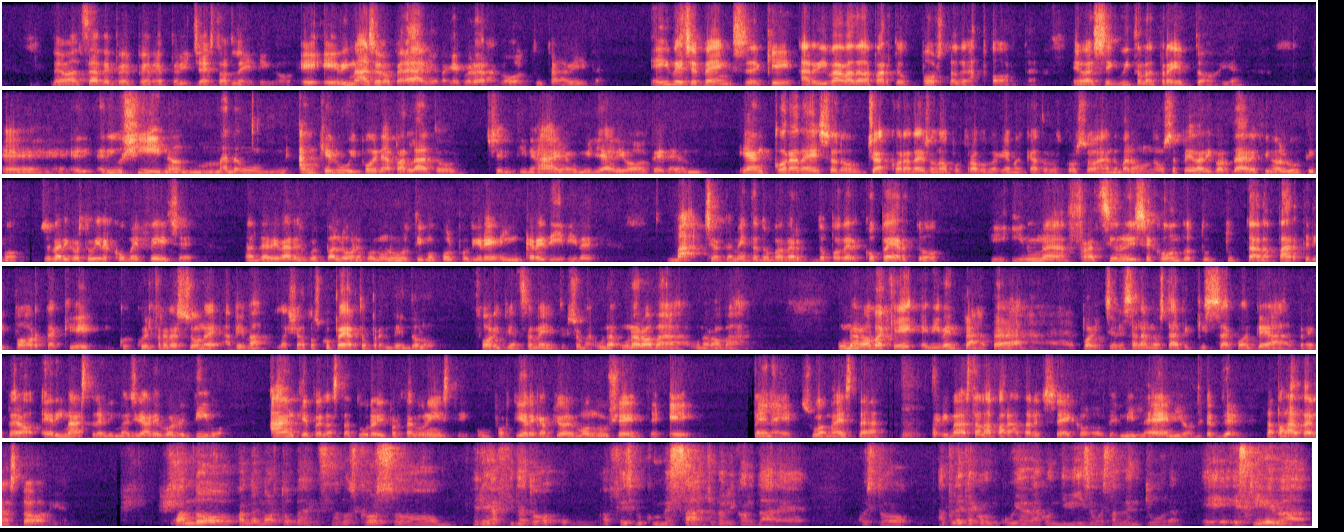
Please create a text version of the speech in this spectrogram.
le aveva alzate per, per, per, il gesto atletico e, e, rimasero per aria perché quello era gol tutta la vita. E invece Banks, che arrivava dalla parte opposta della porta e aveva seguito la traiettoria, eh, riuscì, non, ma non, anche lui poi ne ha parlato centinaia o migliaia di volte, e ancora adesso, non, cioè ancora adesso no purtroppo perché è mancato lo scorso anno, ma non, non sapeva ricordare fino all'ultimo, non sapeva ricostruire come fece ad arrivare su quel pallone con un ultimo colpo di reni incredibile, ma certamente dopo aver, dopo aver coperto in una frazione di secondo tu, tutta la parte di porta che quel traversone aveva lasciato scoperto prendendolo fuori piazzamento. Insomma, una, una, roba, una, roba, una roba che è diventata poi ce ne saranno state chissà quante altre, però è rimasta nell'immaginario collettivo, anche per la statura dei protagonisti, un portiere campione del mondo uscente e Pelé, Sua Maestà, mm. è rimasta la parata del secolo, del millennio, de, de, la parata della storia. Quando, quando, è morto Banks l'anno scorso, Pelé ha affidato mm, a Facebook un messaggio per ricordare questo atleta con cui aveva condiviso questa avventura e, e scriveva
